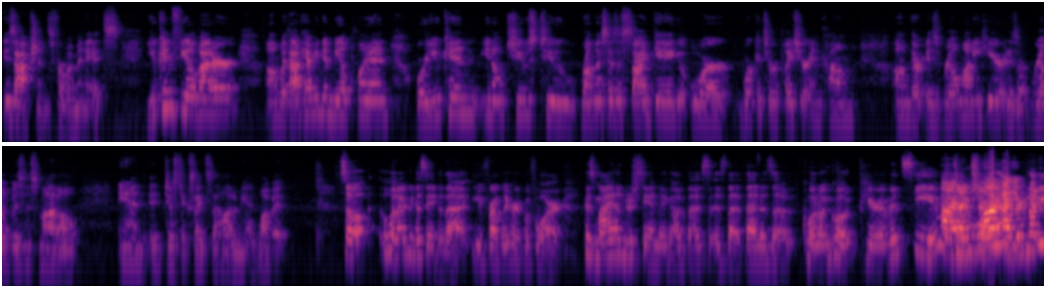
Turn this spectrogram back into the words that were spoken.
is options for women. It's you can feel better um, without having to meal plan, or you can you know choose to run this as a side gig or work it to replace your income. Um, there is real money here. It is a real business model, and it just excites the hell out of me. I love it. So what I'm going to say to that, you've probably heard before, because my understanding of this is that that is a quote unquote pyramid scheme, which I I'm sure everybody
